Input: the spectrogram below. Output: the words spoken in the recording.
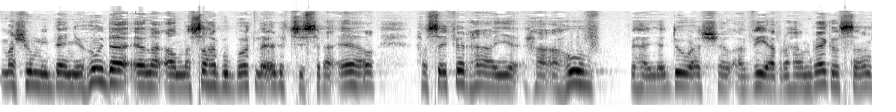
משהו מבן יהודה אלא על מסע הבובות לארץ ישראל, הספר האהוב והידוע של אבי אברהם רגלסון,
